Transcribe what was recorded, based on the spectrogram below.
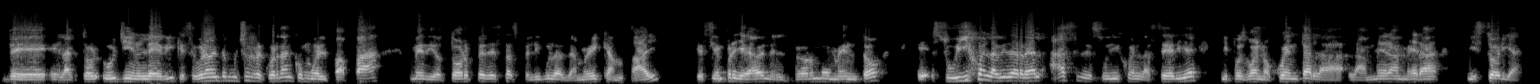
del actor Eugene Levy, que seguramente muchos recuerdan como el papá medio torpe de estas películas de American Pie, que siempre llegaba en el peor momento. Eh, su hijo en la vida real hace de su hijo en la serie y pues bueno, cuenta la, la mera, mera historia.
